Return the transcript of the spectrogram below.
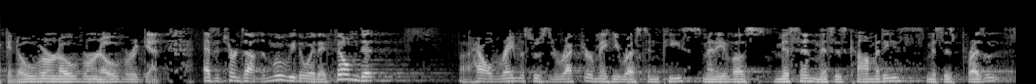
2nd, over and over and over again. As it turns out in the movie, the way they filmed it, uh, Harold Ramis was the director. May he rest in peace. Many of us miss him, miss his comedies, miss his presence.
